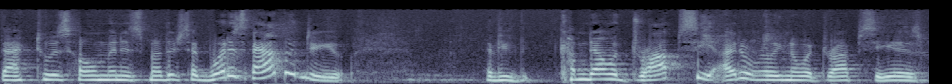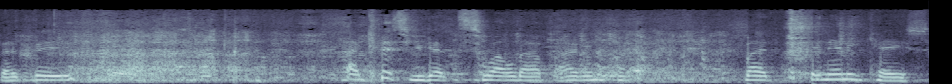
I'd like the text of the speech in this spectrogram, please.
back to his home, and his mother said, What has happened to you? Have you come down with dropsy? I don't really know what dropsy is, but they, I guess you get swelled up. I don't know. But in any case,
